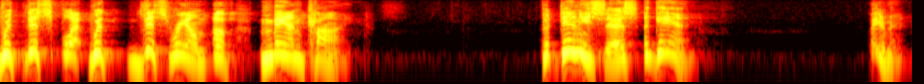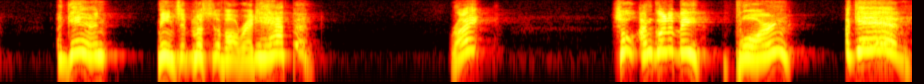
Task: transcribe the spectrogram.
With this flat, with this realm of mankind. But then he says again. Wait a minute. Again means it must have already happened. Right? So I'm going to be born again.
